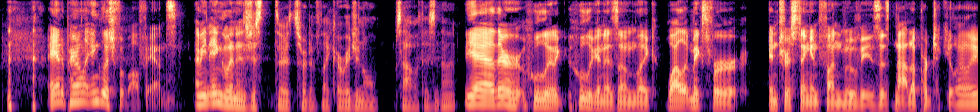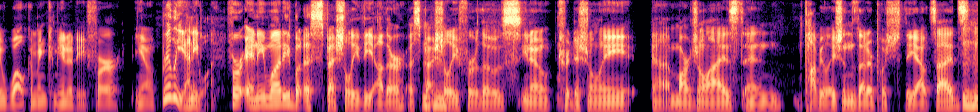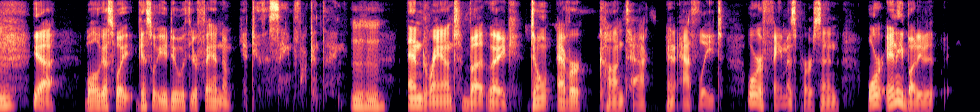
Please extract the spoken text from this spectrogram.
And apparently English football fans. I mean, England is just the sort of like original South, isn't that? Yeah, their hoolig- hooliganism, like while it makes for interesting and fun movies is not a particularly welcoming community for, you know, Really, anyone. for anybody, but especially the other, mm-hmm. especially for those, you know, traditionally uh, marginalized and populations that are pushed to the outsides. Mm-hmm. Yeah. Well, guess what? Guess what you do with your fandom? You do the same fucking thing. Mm-hmm. End rant, but like, don't ever contact an athlete or a famous person or anybody to.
